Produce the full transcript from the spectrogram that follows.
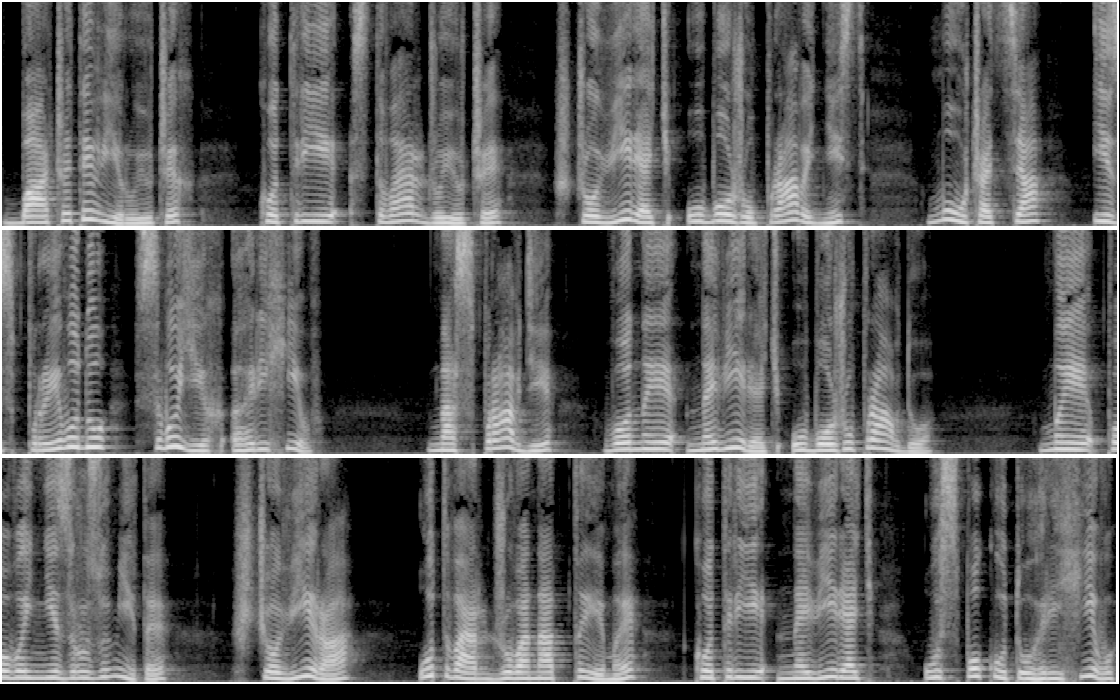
бачити віруючих, котрі, стверджуючи, що вірять у Божу праведність, мучаться із приводу своїх гріхів. Насправді вони не вірять у Божу правду. Ми повинні зрозуміти, що віра, утверджувана тими, котрі не вірять у спокуту гріхів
